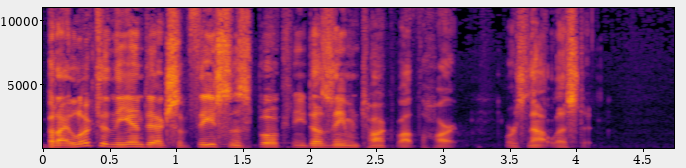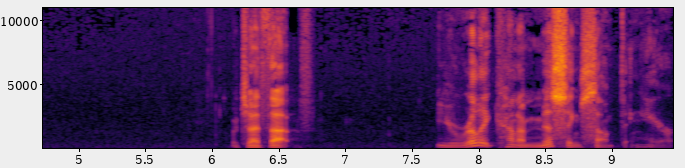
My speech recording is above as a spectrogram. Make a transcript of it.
but I looked in the index of Thiessen's book, and he doesn't even talk about the heart, or it's not listed, which I thought you're really kind of missing something here.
